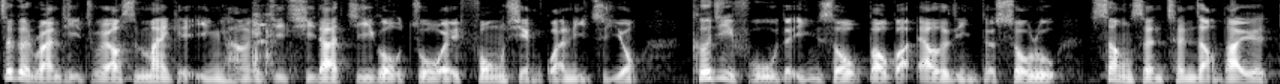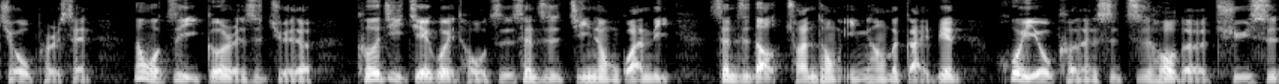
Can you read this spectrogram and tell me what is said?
这个软体主要是卖给银行以及其他机构作为风险管理之用。科技服务的营收，包括 Aladdin 的收入上升成长大约九 percent。那我自己个人是觉得，科技接轨投资，甚至金融管理，甚至到传统银行的改变。会有可能是之后的趋势。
